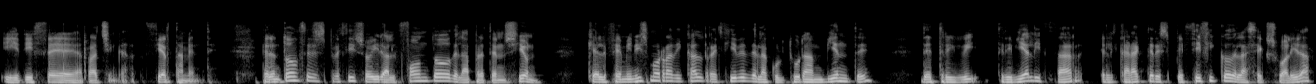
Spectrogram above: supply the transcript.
Y dice Ratzinger, ciertamente. Pero entonces es preciso ir al fondo de la pretensión que el feminismo radical recibe de la cultura ambiente de trivi- trivializar el carácter específico de la sexualidad,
